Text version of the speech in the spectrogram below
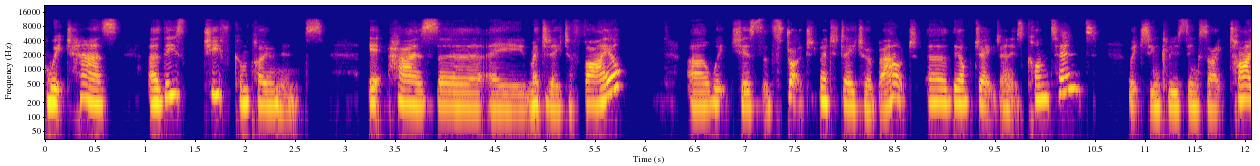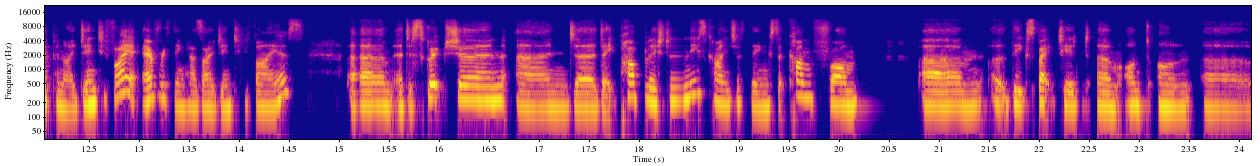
which has uh, these chief components. It has uh, a metadata file, uh, which is the structured metadata about uh, the object and its content, which includes things like type and identifier. Everything has identifiers, um, a description and uh, date published and these kinds of things that come from um, uh, the expected um, on, on uh,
